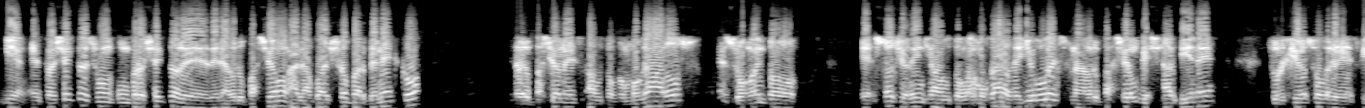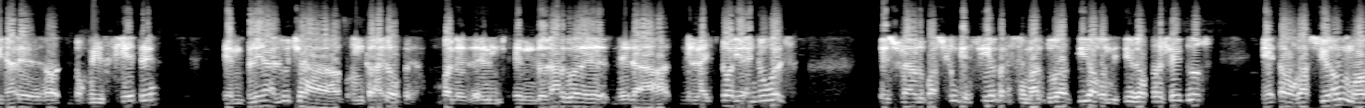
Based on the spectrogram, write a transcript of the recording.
Bien, el proyecto es un, un proyecto de, de la agrupación a la cual yo pertenezco. La agrupación es Autoconvocados, en su momento eh, socios de hinchas autoconvocados de Newell's, una agrupación que ya tiene, surgió sobre finales de do- 2007, en plena lucha contra López. Bueno, en, en lo largo de, de la, de la historia de Newell's, es una agrupación que siempre se mantuvo activa con distintos proyectos. En esta ocasión nos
